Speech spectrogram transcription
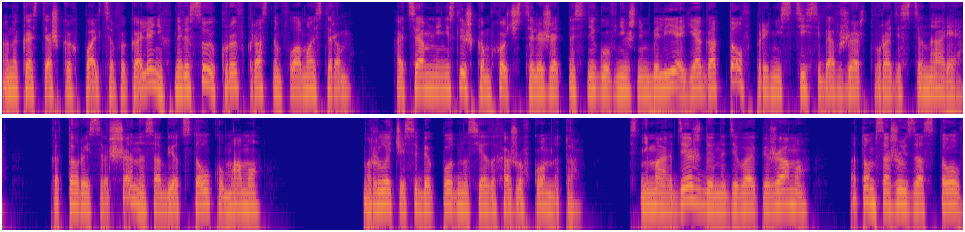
а на костяшках пальцев и коленях нарисую кровь красным фломастером. Хотя мне не слишком хочется лежать на снегу в нижнем белье, я готов принести себя в жертву ради сценария, который совершенно собьет с толку маму. Мурлыча себе под нос, я захожу в комнату. Снимаю одежду и надеваю пижаму, потом сажусь за стол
